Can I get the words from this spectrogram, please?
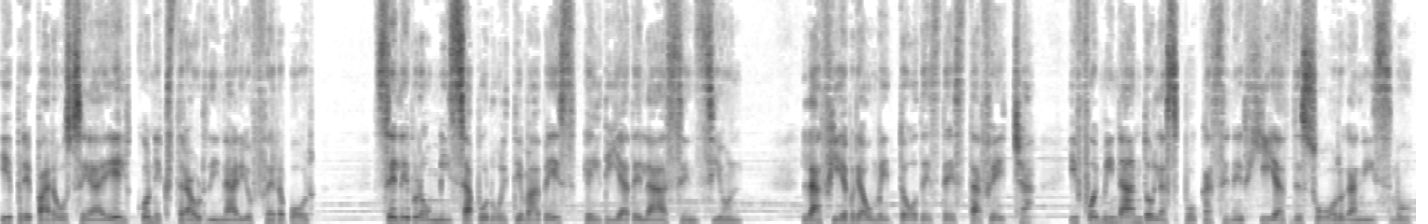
y preparóse a él con extraordinario fervor. Celebró misa por última vez el día de la ascensión. La fiebre aumentó desde esta fecha y fue minando las pocas energías de su organismo.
